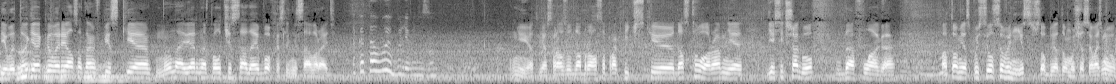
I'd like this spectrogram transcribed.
И в итоге я ковырялся там в песке, ну, наверное, полчаса, дай бог, если не соврать. Так это вы были внизу. Нет, я сразу добрался практически до створа. Мне 10 шагов до флага. Потом я спустился вниз, чтобы я думал, сейчас я возьму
